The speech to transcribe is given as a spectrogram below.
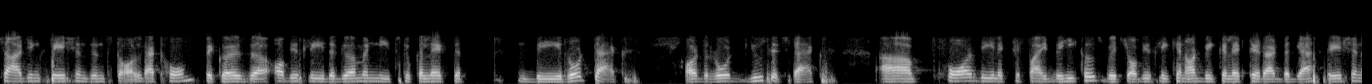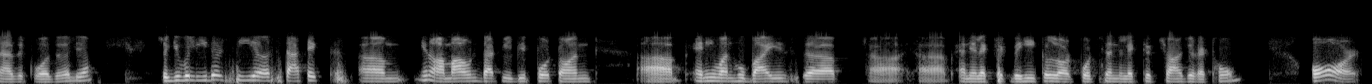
charging stations installed at home because uh, obviously the government needs to collect the the road tax or the road usage tax uh, for the electrified vehicles, which obviously cannot be collected at the gas station as it was earlier. So you will either see a static, um, you know, amount that will be put on uh, anyone who buys uh, an electric vehicle or puts an electric charger at home, or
